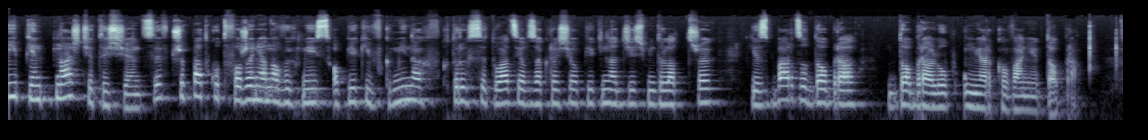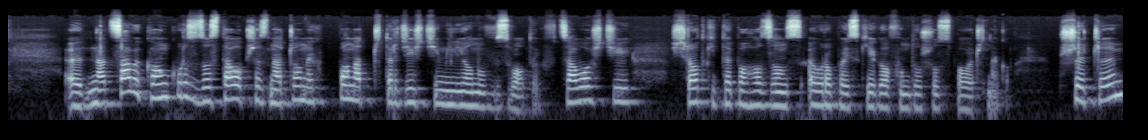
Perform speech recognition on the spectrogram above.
i 15 tysięcy w przypadku tworzenia nowych miejsc opieki w gminach, w których sytuacja w zakresie opieki nad dziećmi do lat 3 jest bardzo dobra, dobra lub umiarkowanie dobra. E, Na cały konkurs zostało przeznaczonych ponad 40 milionów złotych. W całości środki te pochodzą z Europejskiego Funduszu Społecznego. Przy czym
